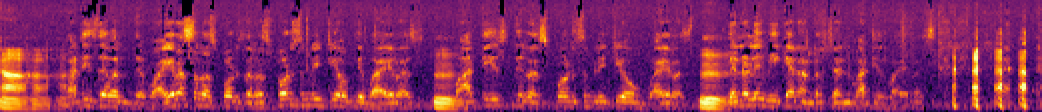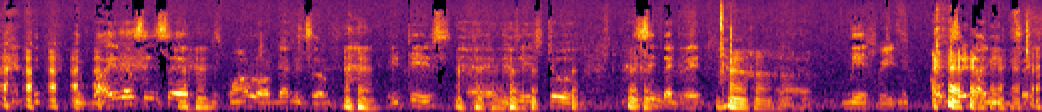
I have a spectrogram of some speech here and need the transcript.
Ah, ha. what is their the virus respons- the responsibility of the virus, Hmm. what is the responsibility of virus, Hmm. then only we can understand what is virus. the virus is a small organism. It is, uh, it is to disintegrate uh, ha. waste outside and inside.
